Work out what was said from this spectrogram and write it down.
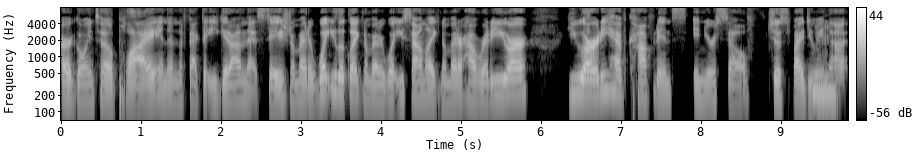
are going to apply, and then the fact that you get on that stage, no matter what you look like, no matter what you sound like, no matter how ready you are, you already have confidence in yourself just by doing Mhm. that.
